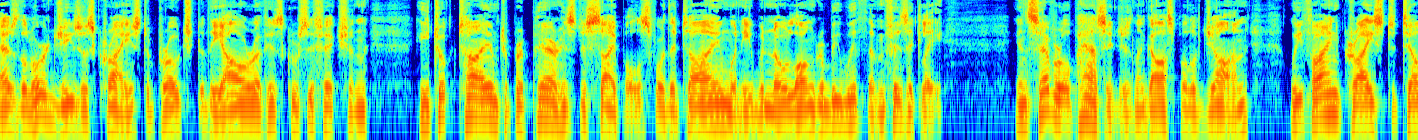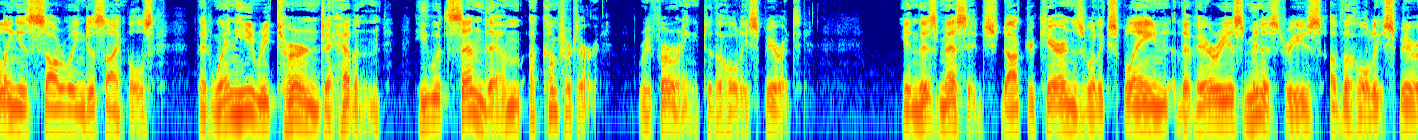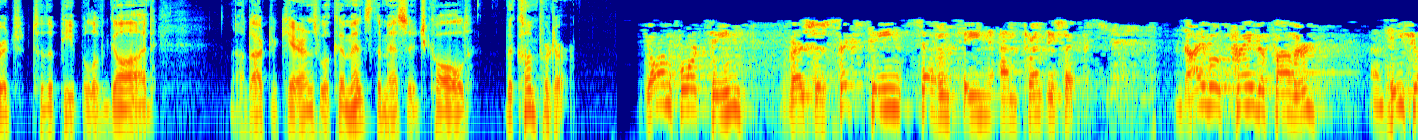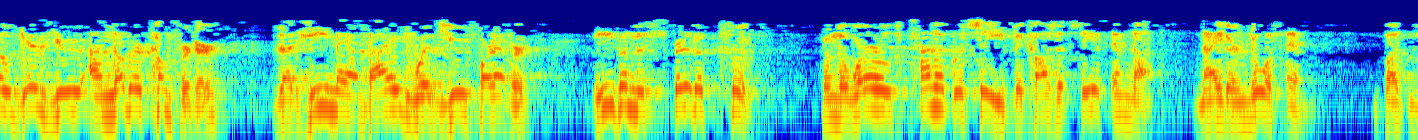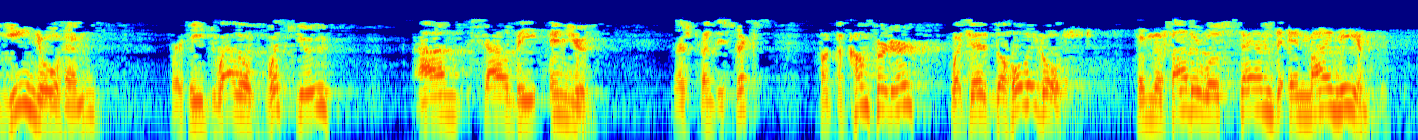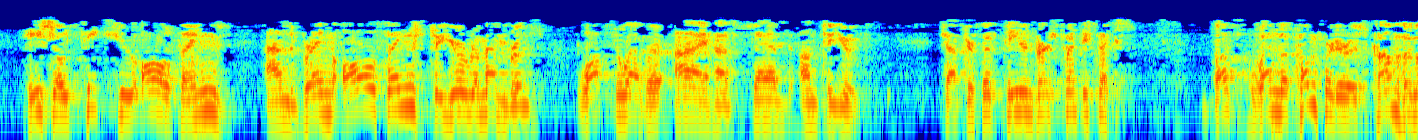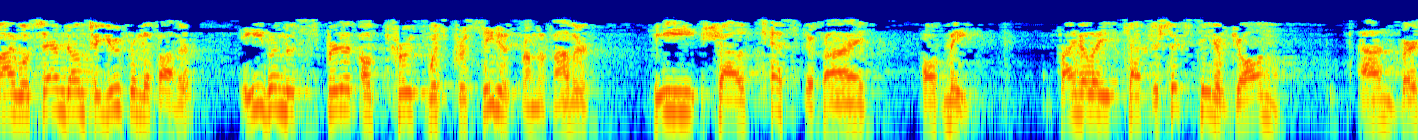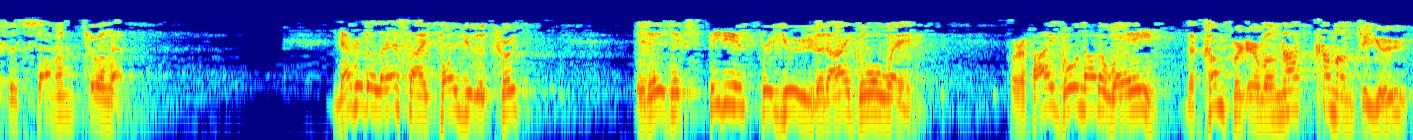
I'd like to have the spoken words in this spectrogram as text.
As the Lord Jesus Christ approached the hour of his crucifixion, he took time to prepare his disciples for the time when he would no longer be with them physically. In several passages in the Gospel of John, we find Christ telling his sorrowing disciples that when he returned to heaven, he would send them a Comforter, referring to the Holy Spirit. In this message, Dr. Cairns will explain the various ministries of the Holy Spirit to the people of God. Now, Dr. Cairns will commence the message called The Comforter. John 14, verses 16, 17, and 26. And I will pray the Father, and he shall give you another Comforter, that he may abide with you forever, even the Spirit of truth whom the world cannot receive because it seeth him not, neither knoweth him. But ye know him, for he dwelleth with you and shall be in you. Verse 26, But the Comforter, which is the Holy Ghost, whom the Father will send in my name, he shall teach you all things, and bring all things to your remembrance, whatsoever I have said unto you chapter 15 and verse 26. But when the Comforter is come, whom I will send unto you from the Father, even the Spirit of truth which proceedeth from the Father, he shall testify of me. And finally, chapter 16 of John and verses 7 to 11. Nevertheless, I tell you the truth, it is expedient for you that I go away. For if I go not away, the Comforter will not come unto you.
